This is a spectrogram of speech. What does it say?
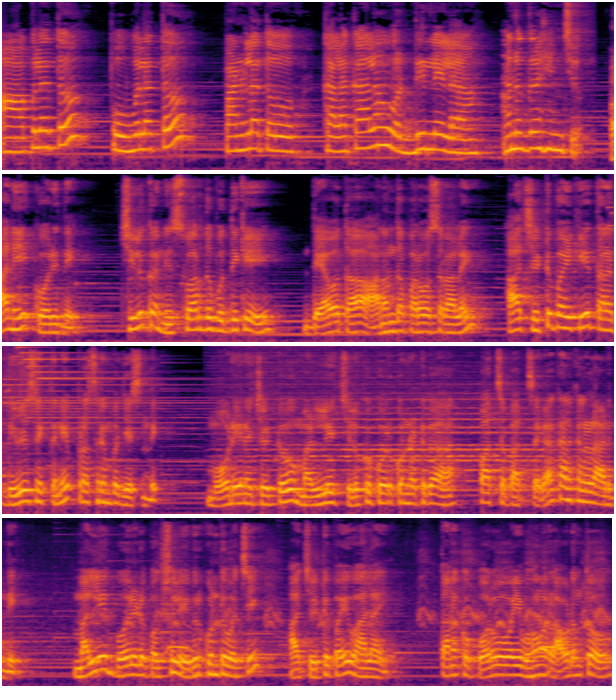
ఆకులతో పువ్వులతో పండ్లతో కలకాలం వర్ధిల్లేలా అనుగ్రహించు. అని కోరింది. చిలుక నిస్వార్థ బుద్ధికి దేవత ఆనంద పరవశరాలై ఆ చెట్టుపైకి తన దివ్యశక్తిని ప్రసరింపజేసింది. మోడైన చెట్టు మళ్ళీ చిలుక కోరుకున్నట్టుగా పచ్చ పచ్చగా కలకలలాడింది. మళ్ళీ బోలెడు పక్షులు ఎగురుకుంటూ వచ్చి ఆ చెట్టుపై వాలాయి. తనకు పూర్వ వైభవం రావడంతో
